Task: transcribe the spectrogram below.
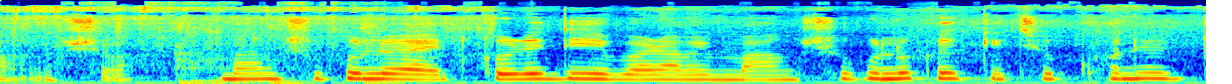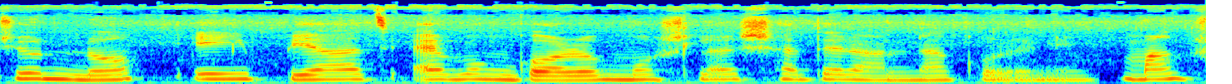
মাংস। মাংসগুলো অ্যাড করে দিয়ে এবার আমি মাংসগুলোকে কিছুক্ষণের জন্য এই পেঁয়াজ এবং গরম মশলার সাথে রান্না করে নিই মাংস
